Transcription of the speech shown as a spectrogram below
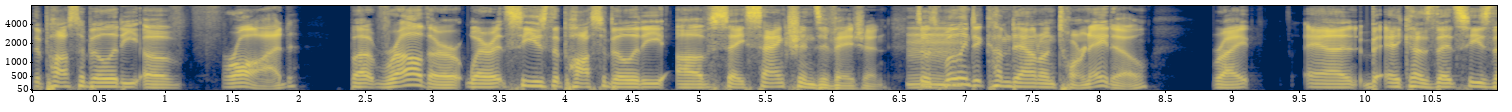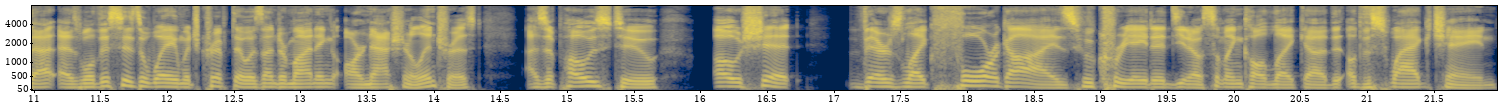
the possibility of fraud but rather where it sees the possibility of, say, sanctions evasion. Mm. So it's mm. willing to come down on Tornado, right? and because it sees that as well this is a way in which crypto is undermining our national interest as opposed to oh shit there's like four guys who created you know something called like uh, the, uh, the swag chain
